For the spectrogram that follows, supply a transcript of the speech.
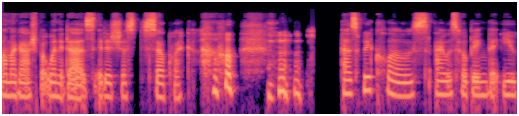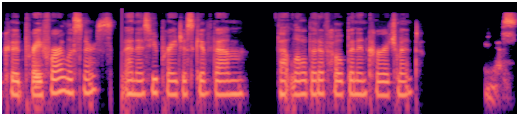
oh my gosh, but when it does, it is just so quick. as we close, I was hoping that you could pray for our listeners. And as you pray, just give them that little bit of hope and encouragement. Yes.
